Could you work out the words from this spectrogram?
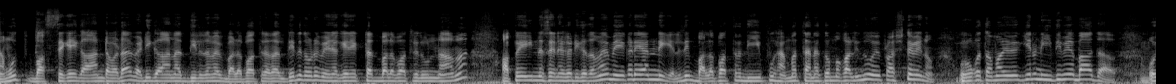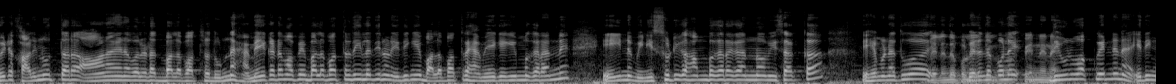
නමුත් බස් එක ගාන්ට වඩ වැඩි ගානත් දිලම බලපත්‍ර තින තොට වෙන කෙනෙක්ටත් බලපත්‍ර දුන්නාම අප ඉන්න සැනකටික තම මේකට යන්න ගෙලති බලපත්‍ර දීපු හැම තැනකම කලින් ඔය ප්‍රශ්න වෙන ඕක තමයි ඔය කියන නීතිමේ බාධාව. ඔයිට කලිනුත්තර ආනයනවලට බලපත්‍ර දුන්න හැමේකට අපේ බලපත්‍ර දීල තින ඉදිගේ බලපත්‍ර හැමේකින්ම කරන්න එයින්න මිනිස්සුටික හම්බ කරගන්නවා මිසක්කා. එහෙම නැතුව වෙළඳ පොල දියුණුවක් වෙන්න නෑ ඉතින්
